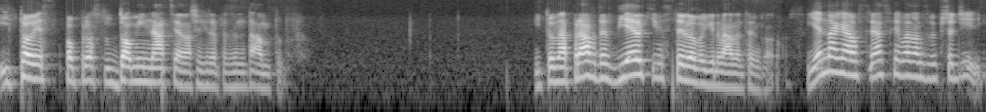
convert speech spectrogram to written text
I to jest po prostu dominacja naszych reprezentantów. I to naprawdę w wielkim stylu wygrywamy ten konkurs. Jednak Austriacy chyba nas wyprzedzili.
